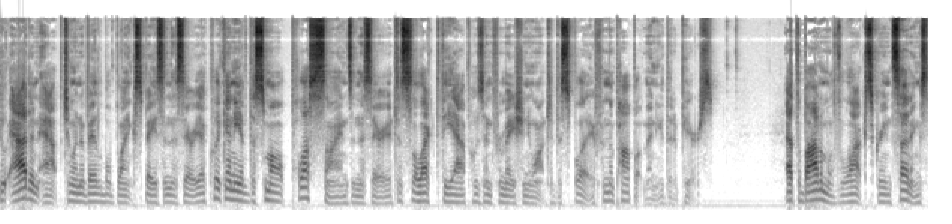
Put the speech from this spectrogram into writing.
To add an app to an available blank space in this area, click any of the small plus signs in this area to select the app whose information you want to display from the pop-up menu that appears. At the bottom of the lock screen settings,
